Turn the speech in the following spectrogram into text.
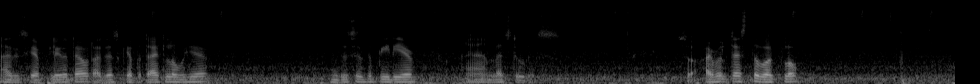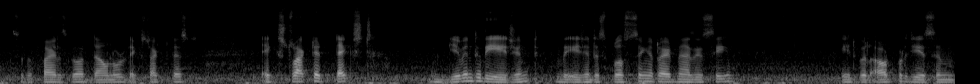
As you see I've cleared it out. I just get the title over here. And this is the PDF and let's do this. So I will test the workflow. So the files got downloaded extracted extracted text given to the agent. The agent is processing it right now as you see. It will output json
